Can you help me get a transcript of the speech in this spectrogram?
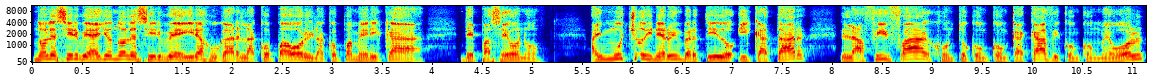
No les sirve, a ellos no les sirve ir a jugar la Copa Oro y la Copa América de paseo, no hay mucho dinero invertido y Qatar, la FIFA, junto con CONCACAF y con CONMEBOL,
